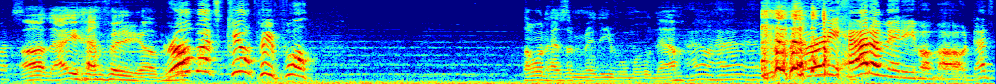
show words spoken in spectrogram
Robots- Uh, now you have a, um, Robots kill people. Someone has a medieval mode now. I don't have. I already had a medieval mode. That's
